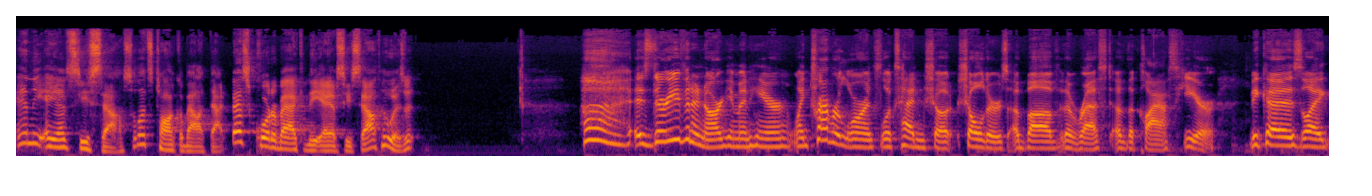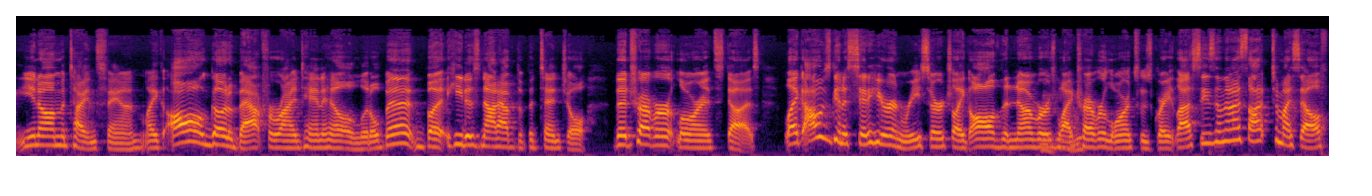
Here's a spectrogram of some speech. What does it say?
and the AFC South. So let's talk about that. Best quarterback in the AFC South, who is it? is there even an argument here? Like Trevor Lawrence looks head and sh- shoulders above the rest of the class here because, like, you know, I'm a Titans fan. Like, I'll go to bat for Ryan Tannehill a little bit, but he does not have the potential that Trevor Lawrence does. Like, I was going to sit here and research like all the numbers mm-hmm. why Trevor Lawrence was great last season. And I thought to myself,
